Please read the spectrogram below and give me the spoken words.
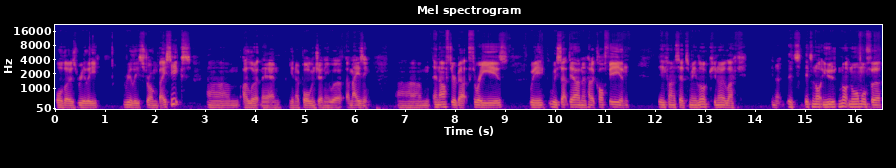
all those really, really strong basics. Um, I learnt there and, you know, Paul and Jenny were amazing. Um, and after about three years, we, we sat down and had a coffee and he kind of said to me, look, you know, like, you know, it's, it's not you, not normal for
